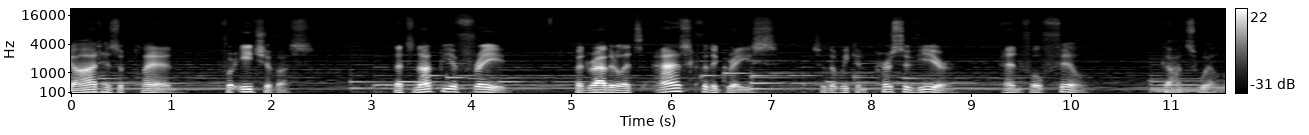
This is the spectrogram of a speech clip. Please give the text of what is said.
God has a plan for each of us. Let's not be afraid, but rather let's ask for the grace so that we can persevere and fulfill God's will.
